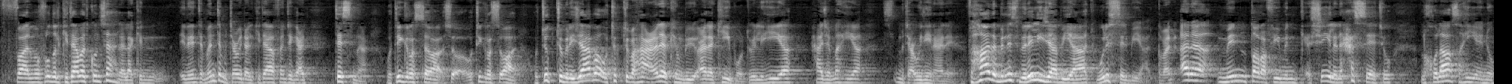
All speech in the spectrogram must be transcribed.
فالمفروض الكتابة تكون سهلة. لكن إذا أنت ما أنت متعود على الكتابة فأنت قاعد تسمع وتقرأ السؤال وتقرا السؤال وتكتب الإجابة وتكتبها على كمبيو على كيبورد واللي هي حاجة ما هي متعودين عليها. فهذا بالنسبة للإيجابيات وللسلبيات. طبعا أنا من طرفي من الشيء اللي أنا حسيته الخلاصة هي إنه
